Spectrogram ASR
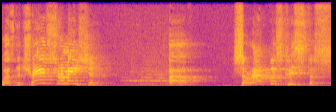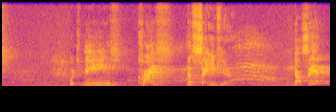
was the transformation of Serapis Christus, which means Christ the Savior. Y'all see it?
